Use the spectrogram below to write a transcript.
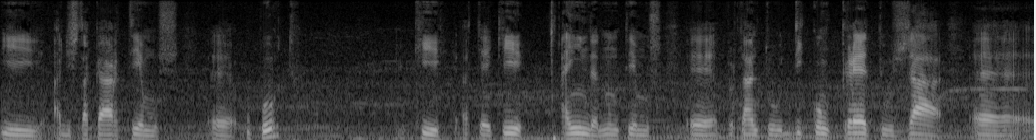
e a destacar temos eh, o porto, que até aqui ainda não temos, eh, portanto, de concreto já eh,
